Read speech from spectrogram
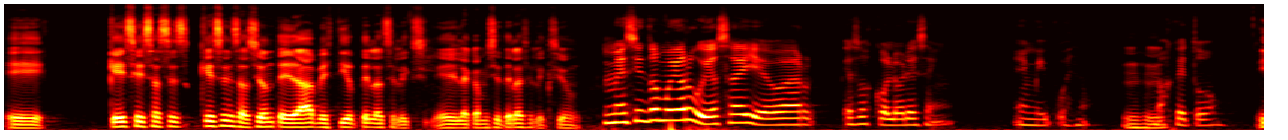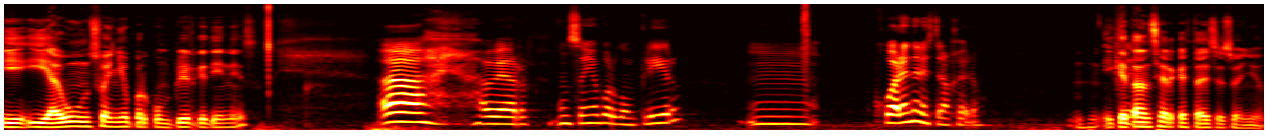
eh, ¿qué, es esa, ¿qué sensación te da vestirte la, eh, la camiseta de la selección? Me siento muy orgullosa de llevar esos colores en, en mí, pues, ¿no? Más que todo. ¿Y, algún sueño por cumplir que tienes? A ver, un sueño por cumplir. Mm, jugar en el extranjero. ¿Y qué tan cerca está ese sueño?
